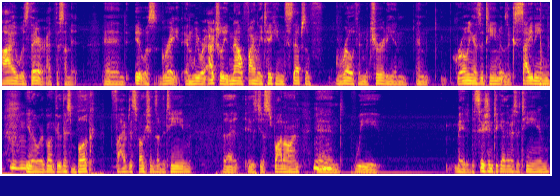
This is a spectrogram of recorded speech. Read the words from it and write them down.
I was there at the summit and it was great. And we were actually now finally taking steps of growth and maturity and and growing as a team. It was exciting. Mm-hmm. You know we're going through this book five dysfunctions of the team that is just spot on. And we made a decision together as a team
